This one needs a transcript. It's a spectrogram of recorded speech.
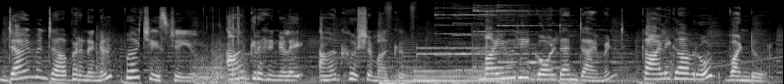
ഡയമണ്ട് ആഭരണങ്ങൾ പർച്ചേസ് ചെയ്യൂ. ആഗ്രഹങ്ങളെ ആഘോഷമാക്കൂ. Mayuri gold and diamond Kalikavu road Wandoor.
